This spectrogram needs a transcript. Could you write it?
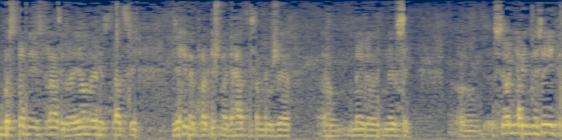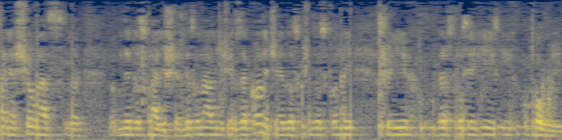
обласної адміністрації, від районної адміністрації, з якими практично тягатися ми вже, е, ми вже не всі. Е, Сьогодні стоїть питання, що у нас недосконаліше, досконаліші закони, чи недосконаліші їх держслужби, які їх обслуговують,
